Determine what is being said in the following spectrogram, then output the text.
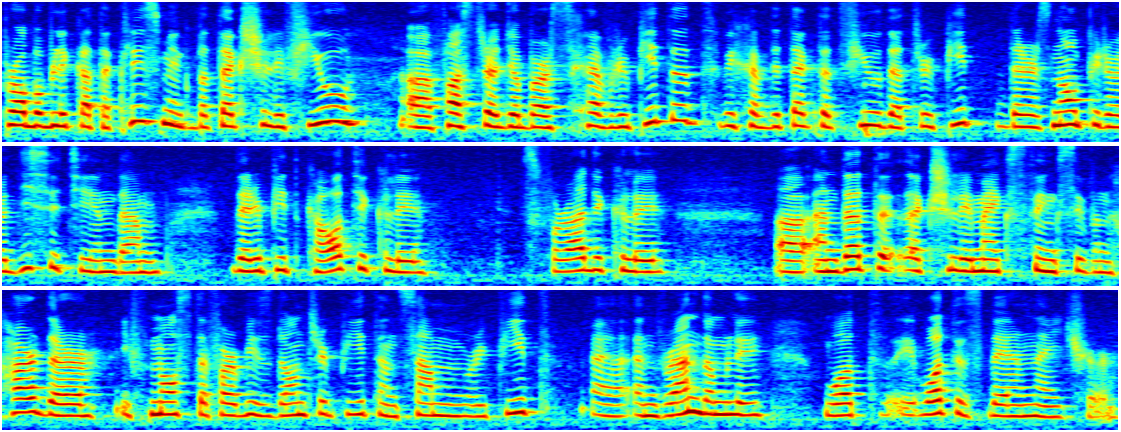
probably cataclysmic, but actually few uh, fast radio bursts have repeated. We have detected few that repeat. There is no periodicity in them. They repeat chaotically, sporadically. Uh, and that actually makes things even harder. If most FRBs don't repeat and some repeat uh, and randomly, what, what is their nature?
